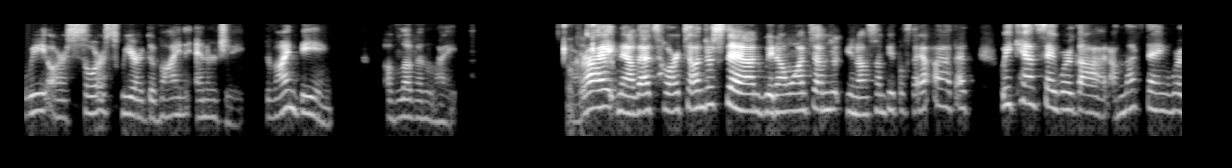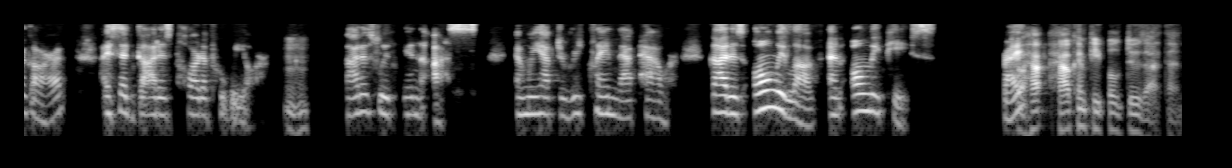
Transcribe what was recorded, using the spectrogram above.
We are source, we are divine energy, divine being of love and light. Okay. All right, now that's hard to understand. We don't want to, under, you know, some people say, ah, that we can't say we're God. I'm not saying we're God. I said God is part of who we are. Mhm. God is within us, and we have to reclaim that power. God is only love and only peace, right? So how, how can people do that then?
